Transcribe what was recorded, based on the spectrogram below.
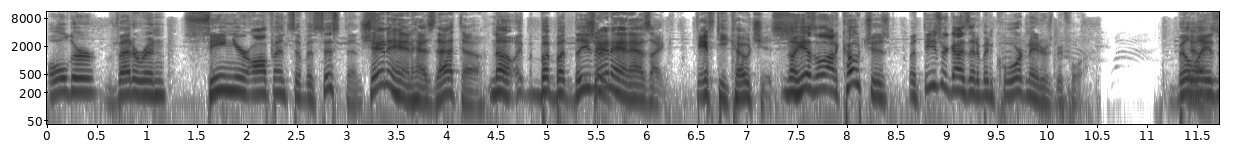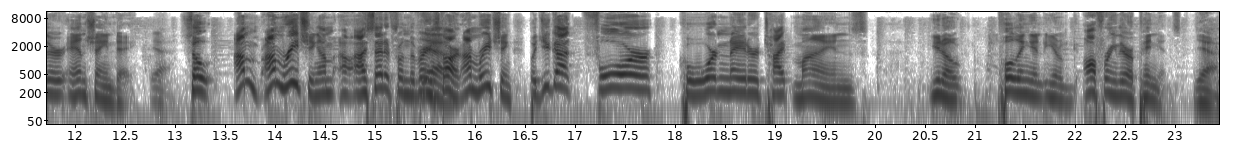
older, veteran, senior offensive assistants. Shanahan has that though. no, eh, but but these are Shanahan has like 50 coaches. no. He has a lot of coaches, but these are guys that have been coordinators before. Bill Yeah. Lazor and Shane Day. Yeah. So I'm I'm reaching. I'm I said it from the very Yeah. start. I'm reaching, but you got four coordinator type minds, you know, pulling and you know offering their opinions. Yeah.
